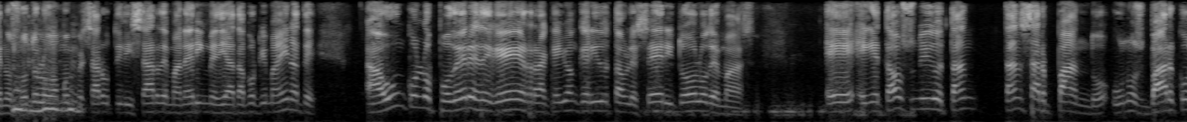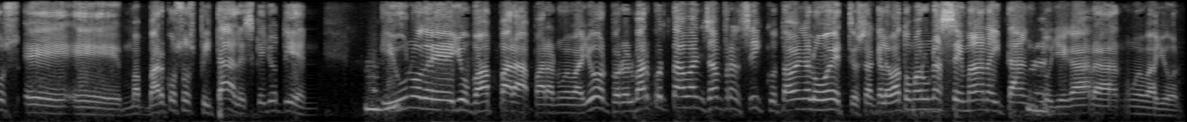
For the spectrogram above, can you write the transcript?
que nosotros lo vamos a empezar a utilizar de manera inmediata, porque imagínate, aún con los poderes de guerra que ellos han querido establecer y todo lo demás, eh, en Estados Unidos están, están zarpando unos barcos, eh, eh, barcos hospitales que ellos tienen y uno de ellos va para, para Nueva York, pero el barco estaba en San Francisco, estaba en el oeste, o sea que le va a tomar una semana y tanto llegar a Nueva York.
